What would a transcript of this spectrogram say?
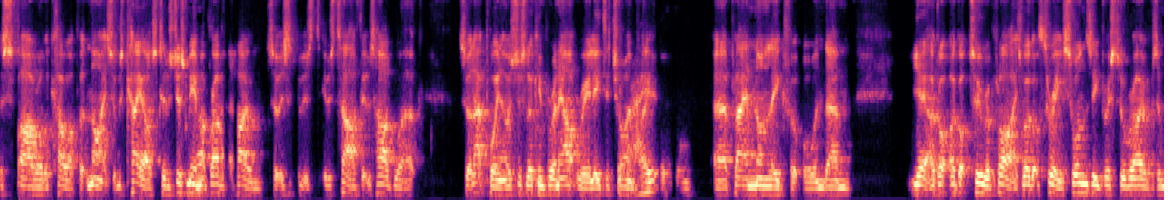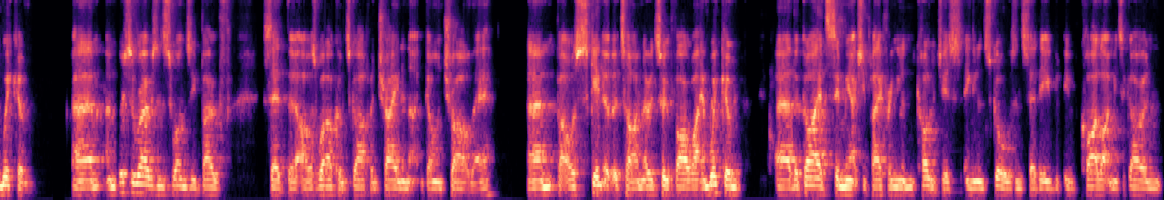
the spa or the co-op at night. So it was chaos because it was just me and my brother at home. So it was it was it was tough. It was hard work. So at that point, I was just looking for an out really to try and play Right. football, uh, playing non-league football. And um, yeah, I got I got two replies. Well, I got three: Swansea, Bristol Rovers, and Wycombe. Um, and Bristol Rovers and Swansea both said that I was welcome to go up and train and go on trial there. Um, but I was skint at the time; they were too far away. And Wycombe, uh, the guy had seen me actually play for England colleges, England schools, and said he would quite like me to go and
